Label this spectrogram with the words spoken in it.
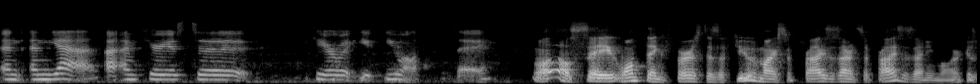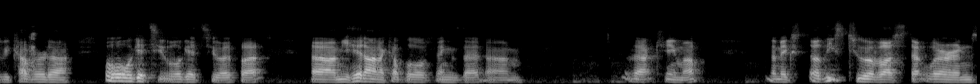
and and yeah, I, am curious to hear what you you all have to say. Well, I'll say one thing first. is a few of my surprises aren't surprises anymore because we covered. Uh, well, we'll get to we'll get to it, but um, you hit on a couple of things that um, that came up. That makes at least two of us that learned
